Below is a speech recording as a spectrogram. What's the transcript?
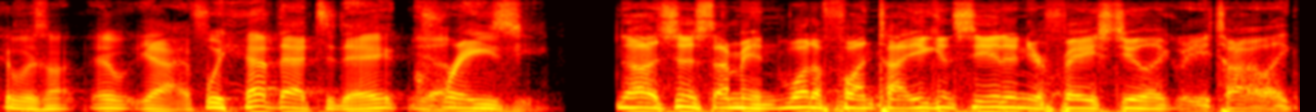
it was, it, yeah. If we had that today, Yeah. crazy. No, it's just. I mean, what a fun time. You can see it in your face too. Like when you talk, like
